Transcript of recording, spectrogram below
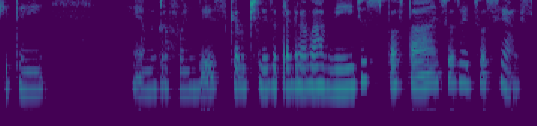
que tem é um microfone desses que ela utiliza para gravar vídeos, postar em suas redes sociais.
